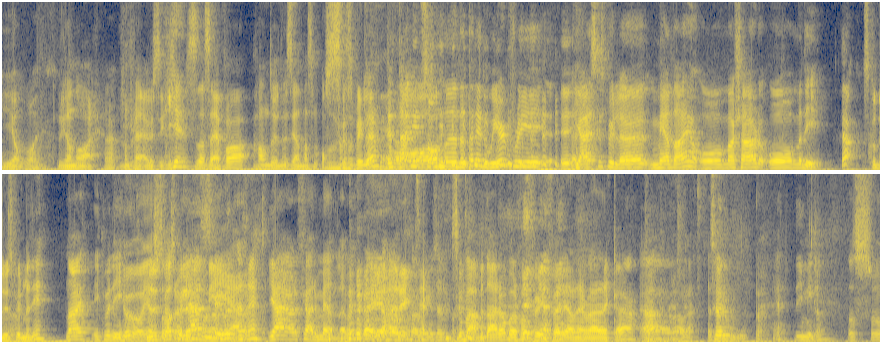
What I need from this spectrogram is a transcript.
I januar. januar. Nå ble jeg usikker, så da ser jeg på han duden ved siden av meg som også skal spille. Dette er litt sånn Dette er litt weird, fordi eh, jeg skal spille med deg og meg sjæl og med de. Skal du spille med de? Nei, ikke med de. Jo, jo, Du skal spille Jeg, med de? jeg er det fjerde medlemmet. Ja, riktig. Skal være med der og bare få fullføre den jævla rekka? Ja. Ja, Jeg skal rope et imellom. Og så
